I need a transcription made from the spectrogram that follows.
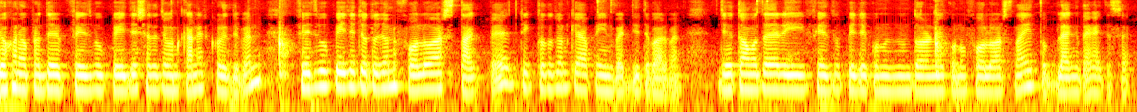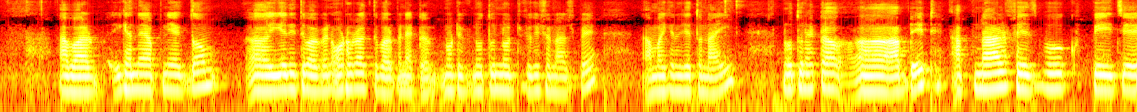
যখন আপনাদের ফেসবুক পেজের সাথে যখন কানেক্ট করে দিবেন ফেসবুক পেজে যতজন ফলোয়ার্স থাকবে, ঠিক ততজনকে আপনি ইনভাইট দিতে পারবেন। যেহেতু আমাদের এই ফেসবুক পেজে কোনো ধরনের কোনো ফলোয়ার্স নাই, তো ব্ল্যাঙ্ক দেখাইতেছে। আবার এখানে আপনি একদম ইয়ে দিতে পারবেন অটো রাখতে পারবেন, একটা নোটি নতুন নোটিফিকেশন আসবে। আমার এখানে যেহেতু নাই, নতুন একটা আপডেট আপনার ফেসবুক পেজে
